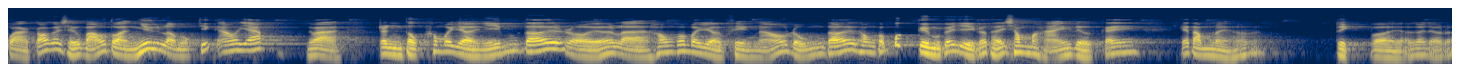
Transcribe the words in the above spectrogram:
và có cái sự bảo toàn như là một chiếc áo giáp. Và trần tục không bao giờ nhiễm tới, rồi là không có bao giờ phiền não đụng tới, không có bất kỳ một cái gì có thể xâm hại được cái cái tâm này hết tuyệt vời ở cái chỗ đó.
